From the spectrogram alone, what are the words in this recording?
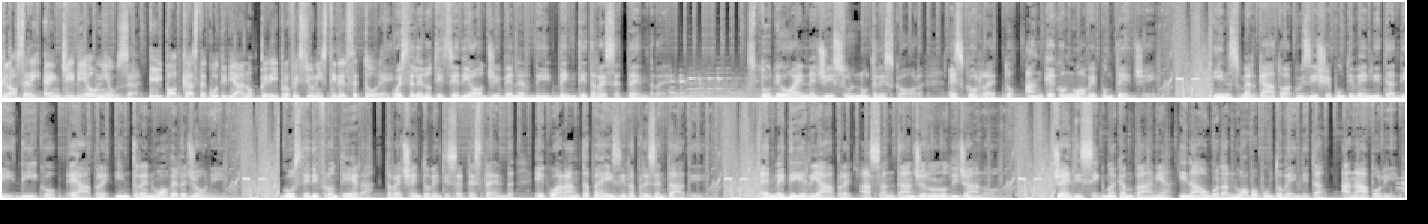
Grocery and GDO News, il podcast quotidiano per i professionisti del settore. Queste le notizie di oggi, venerdì 23 settembre. Studio ONG sul Nutri-Score è scorretto anche con nuovi punteggi. Ins Mercato acquisisce punti vendita di Dico e apre in tre nuove regioni. Gusti di frontiera, 327 stand e 40 paesi rappresentati. MD riapre a Sant'Angelo Lodigiano. Cedi Sigma Campania inaugura nuovo punto vendita a Napoli.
